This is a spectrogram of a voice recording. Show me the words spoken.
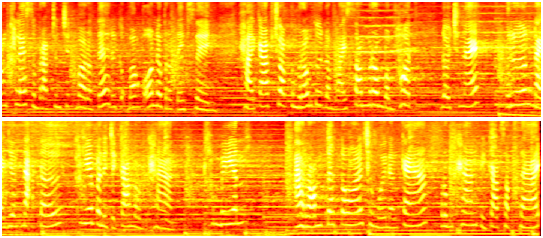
អង់គ្លេសសម្រាប់ជនជាតិបរទេសឬក៏បងប្អូននៅប្រទេសផ្សេងហើយការភ្ជាប់គម្រោងគឺតម្លៃសមរម្យបំផុតដូច្នេះរឿងដែលយើងដាក់ទៅគ្មានពាណិជ្ជកម្មរំខានគ្មាន អារម្មណ៍ទើសទាល់ជាមួយនឹងការរំខានពីការផ្សព្វផ្សាយ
